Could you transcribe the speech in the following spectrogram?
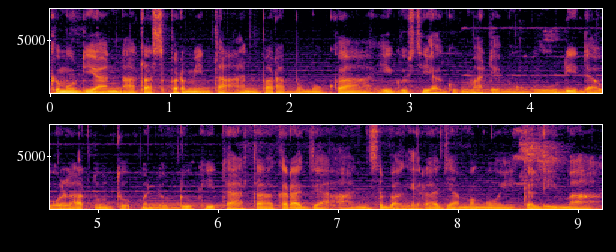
Kemudian atas permintaan para pemuka, I Gusti Agung Mademunggu didaulat untuk menduduki tahta kerajaan sebagai Raja Mengui kelima.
